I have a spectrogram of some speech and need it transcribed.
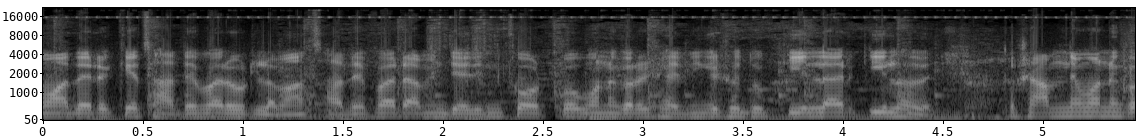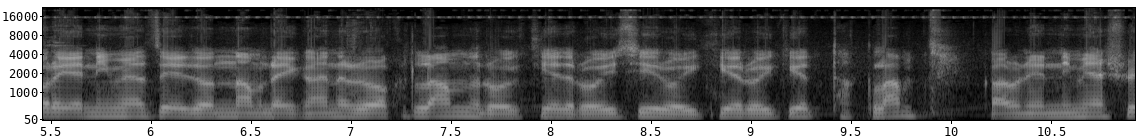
আমাদেরকে ছাদে পারে উঠলাম। আর ছাদে পারে আমি যেদিনকে উঠবো মনে করো সেদিনকে শুধু কিল আর কিল হবে। তো সামনে মনে করো এনিমি আছে এই জন্য আমরা এখানে রাখলাম, রইকে রইছি, রইকে রইকে থাকলাম। কারণ এনিমি আসবে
